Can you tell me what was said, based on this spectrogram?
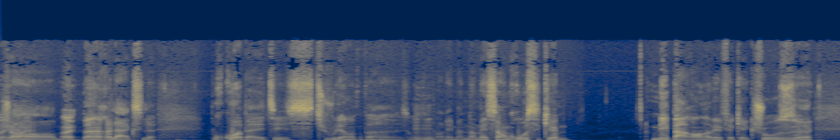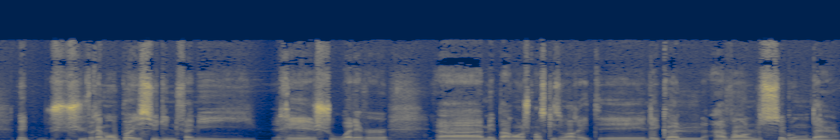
genre ouais. Ouais. ben relax. Là. Pourquoi? Ben, sais, si tu voulais en, Mhm. parler maintenant, mais c'est en gros, c'est que mes parents avaient fait quelque chose, euh, mais je suis vraiment pas issu d'une famille riche ou whatever. Euh, mes parents, je pense qu'ils ont arrêté l'école avant le secondaire.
